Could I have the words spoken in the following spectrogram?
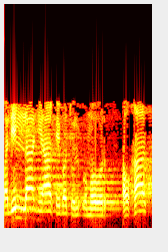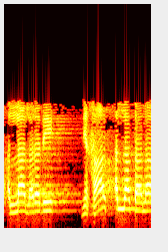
ولله عاقبت الامور او خاص الله لره دې نه خاص الله تعالی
